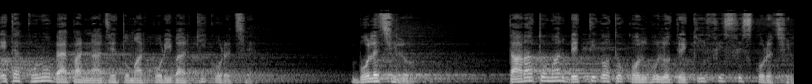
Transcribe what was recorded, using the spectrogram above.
এটা কোনো ব্যাপার না যে তোমার পরিবার কি করেছে। বলেছিল, তারা তোমার ব্যক্তিগত কলগুলোতে কি ফিসফিস করেছিল?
